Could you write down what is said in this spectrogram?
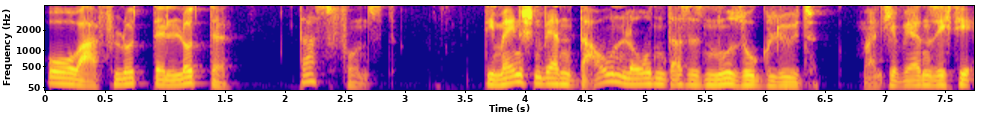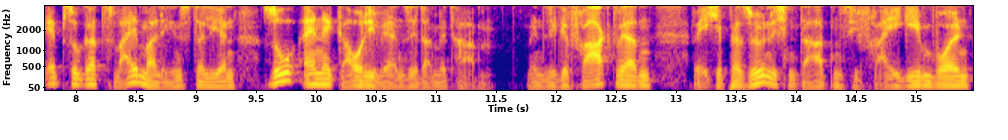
Ober, Flutte, Lutte. Das funzt. Die Menschen werden downloaden, dass es nur so glüht. Manche werden sich die App sogar zweimal installieren. So eine Gaudi werden sie damit haben. Wenn sie gefragt werden, welche persönlichen Daten sie freigeben wollen,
